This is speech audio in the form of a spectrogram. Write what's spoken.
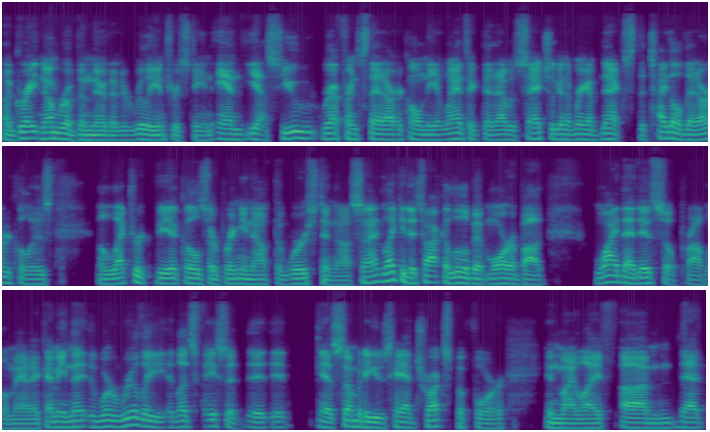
a great number of them there that are really interesting. And yes, you referenced that article in the Atlantic that I was actually going to bring up next. The title of that article is Electric Vehicles Are Bringing Out the Worst in Us. And I'd like you to talk a little bit more about why that is so problematic. I mean, we're really, let's face it, it, it as somebody who's had trucks before in my life, um, that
